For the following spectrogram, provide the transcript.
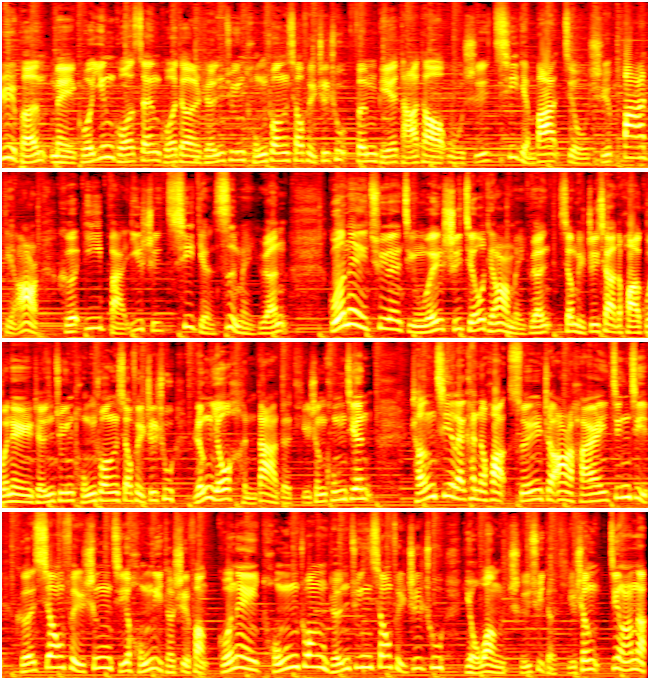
日本、美国、英国三国的人均童装消费支出分别达到五十七点八、九十八点二和一百一十七点四美元，国内却仅为十九点二美元。相比之下的话，国内人均童装消费支出仍有很大的提升空间。长期来看的话，随着二孩经济和消费升级红利的释放，国内童装人均消费支出有望持续的提升，进而呢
